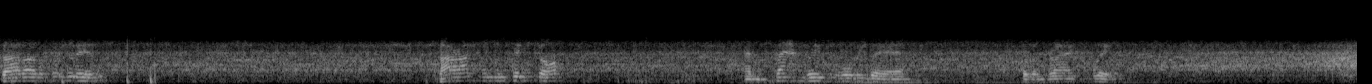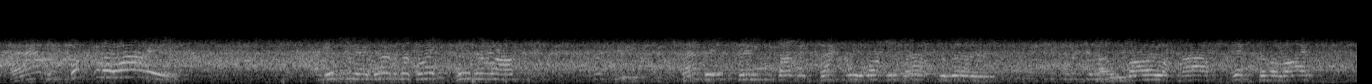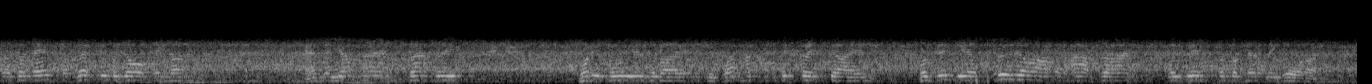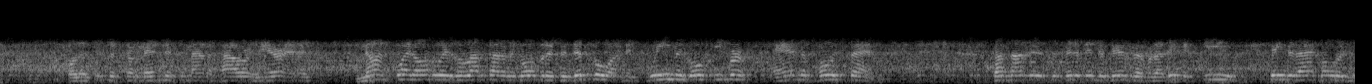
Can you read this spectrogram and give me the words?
Sara to push it in. Barak be pitched off. And Sandeep will be there for the drag flick. And he puts it away! India go to the break, 2 0 up. Sandeep Singh does exactly what he's asked to do. A low half kick to the right of the net, rest of the goalkeeper. And the young man, Sandeep, 24 years of age, with 116 games, puts India 2 0 up at half time with this from the penalty corner. Well, there's just a tremendous amount of power here, and it's not quite all the way to the left side of the goal, but it's a difficult one between the goalkeeper and the postman. Sometimes there's a bit of interference but I think the key thing to that goal is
